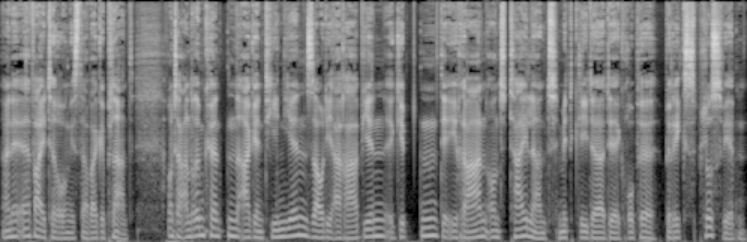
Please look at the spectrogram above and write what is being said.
Eine Erweiterung ist dabei geplant. Unter anderem könnten Argentinien, Saudi-Arabien, Ägypten, der Iran und Thailand Mitglieder der Gruppe BRICS Plus werden.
